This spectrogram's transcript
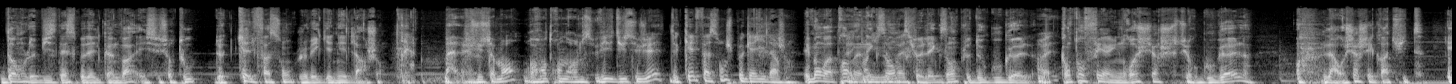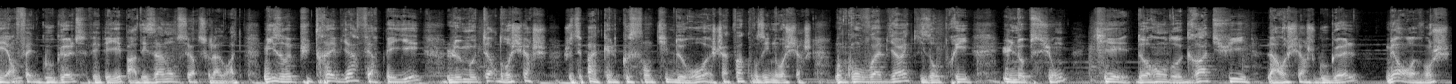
dans le business model Canva et c'est surtout quelle façon je vais gagner de l'argent. Bah, Justement, rentrons dans le vif du sujet. De quelle façon je peux gagner de l'argent Eh ben, on va prendre Avec un exemple, l'exemple de Google. Ouais. Quand on fait une recherche sur Google, la recherche est gratuite. Et en fait, Google se fait payer par des annonceurs sur la droite. Mais ils auraient pu très bien faire payer le moteur de recherche. Je ne sais pas, à quelques centimes d'euros à chaque fois qu'on faisait une recherche. Donc on voit bien qu'ils ont pris une option qui est de rendre gratuit la recherche Google, mais en revanche,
